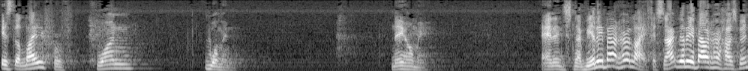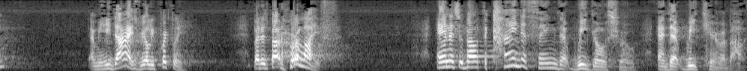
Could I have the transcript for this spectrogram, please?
is the life of one woman, Naomi. And it's not really about her life. It's not really about her husband. I mean, he dies really quickly. But it's about her life. And it's about the kind of thing that we go through and that we care about.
